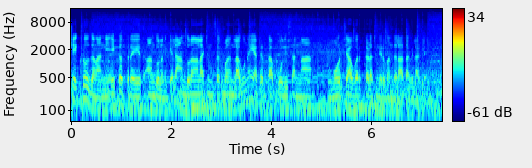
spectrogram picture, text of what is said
शेकडो जणांनी एकत्र येत आंदोलन केलं. आंदोलनाला हिंसक वळण लागू नये याकरता पोलिसांना मोर्चावर कडक निर्बंध लादावे लागले.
